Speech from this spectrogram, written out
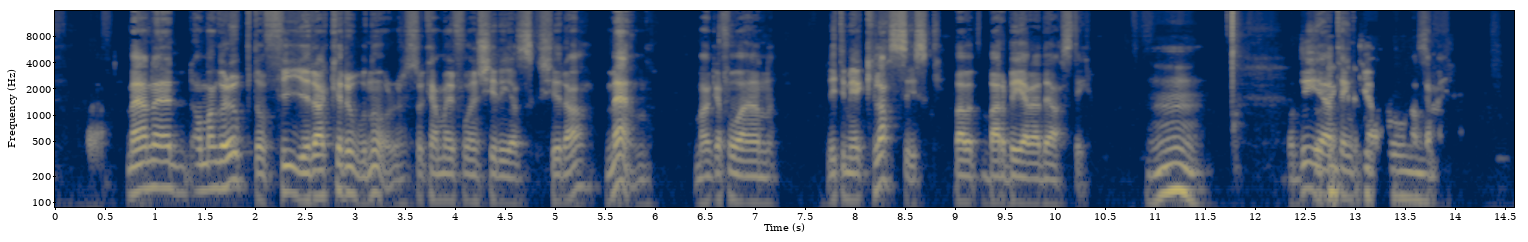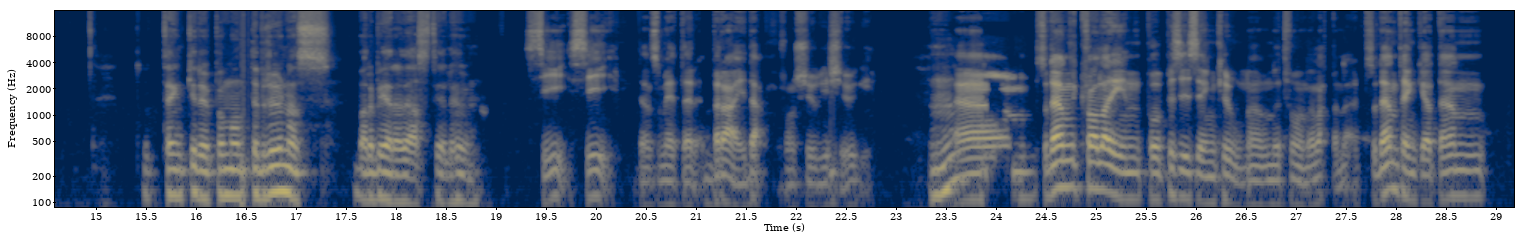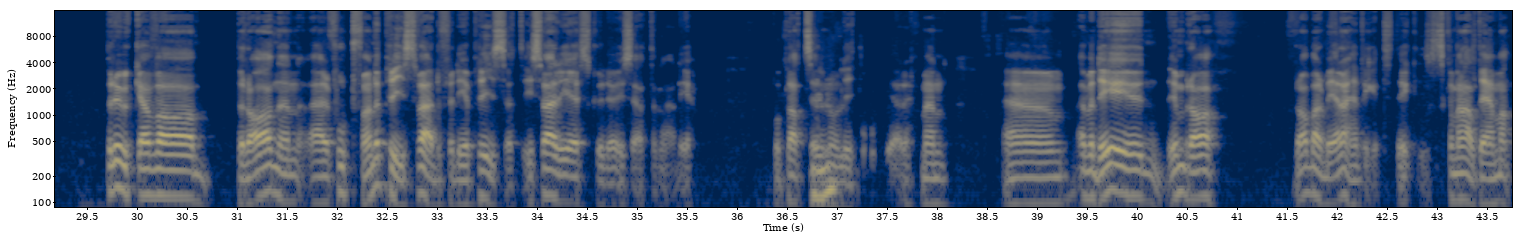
Men eh, om man går upp då fyra kronor så kan man ju få en chilensk Shiraz. Men man kan få en lite mer klassisk bar barberade Asti. Mm. Och det jag tänker jag på- passar mig. Då tänker du på Montebrunas barberade asti, eller hur? Si, si. Den som heter Braida från 2020. Mm. Ehm, så den kvalar in på precis en krona under 200-lappen där. Så den tänker jag att den brukar vara bra. Den är fortfarande prisvärd för det priset. I Sverige skulle jag ju säga att den är det. På plats är det Mm. nog lite billigare. Men, ehm, ja, men det är det är en bra, bra barberare helt enkelt. Det ska man alltid hemma.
